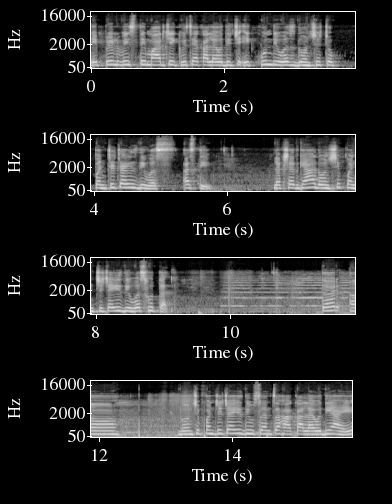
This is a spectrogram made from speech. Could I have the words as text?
एप्रिल वीस ते मार्च एकवीस या कालावधीचे एकूण दिवस दोनशे चो पंचेचाळीस दिवस असतील. लक्षात घ्या दोनशे पंचेचाळीस दिवस होतात. तर दोनशे पंचेचाळीस दिवसांचा हा कालावधी आहे.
